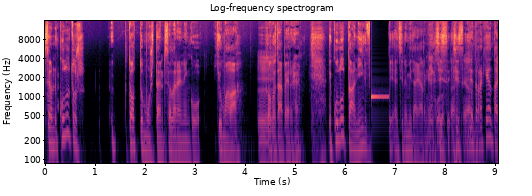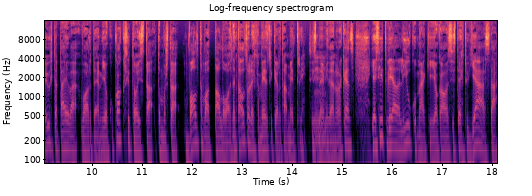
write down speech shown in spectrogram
se on kulutustottumusten sellainen niin kuin jumala, mm. koko tämä perhe. Ne kuluttaa niin v- että siinä ei mitään järkeä. Niin siis kuluttaa, siis joo. että rakentaa yhtä päivää varten joku 12 tuommoista valtavaa taloa. Ne talot on ehkä metri kertaa metri, siis Mm. ne mitä ne rakensi. Ja sitten vielä liukumäki, joka on siis tehty jäästä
